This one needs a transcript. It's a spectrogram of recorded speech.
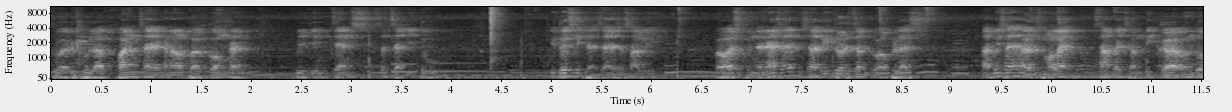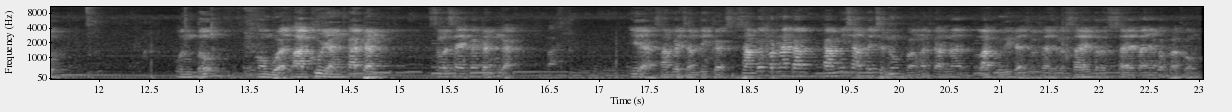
2008 saya kenal Bagong dan bikin chance sejak itu. Itu tidak saya sesali bahwa sebenarnya saya bisa tidur jam 12 tapi saya harus melek sampai jam 3 untuk untuk membuat lagu yang kadang selesai kadang enggak Iya, sampai jam 3. Sampai pernah ka- kami sampai jenuh banget karena lagu tidak selesai-selesai terus saya tanya ke Bagong.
